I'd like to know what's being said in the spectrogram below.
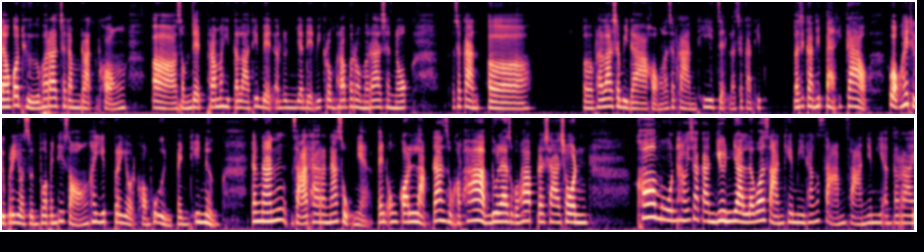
แล้วก็ถือพระราชดำรัสของอาสมเด็จพระมหิตลาธิเบศรอดุลยเดชวิกรมพระบรมราชนกรัชกาลเอ่อเอ่อพระราชบิดาของรัชกาลที่ 7 รัชกาลที่ รัชกาลที่ 8 ที่ 9 ก็บอกให้ถือประโยชน์ส่วนตัวเป็นที่ 2 ให้ยึดประโยชน์ของผู้อื่นเป็นที่ 1 ดังนั้นสาธารณสุขเนี่ยเป็นองค์กรหลักด้านสุขภาพ ดูแลสุขภาพประชาชน ข้อมูลทางวิชาการยืนยันแล้วว่าสารเคมีทั้ง 3 สารเนี่ยมีอันตราย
